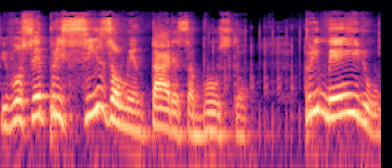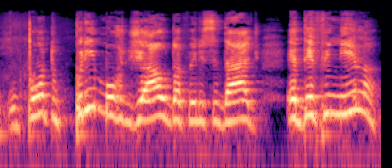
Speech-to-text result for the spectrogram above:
E você precisa aumentar essa busca. Primeiro, o ponto primordial da felicidade é defini-la.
